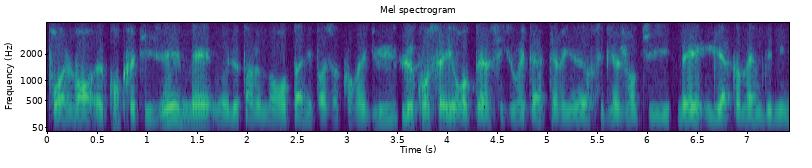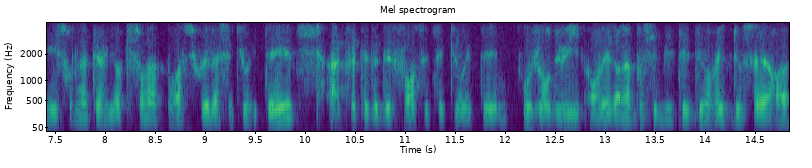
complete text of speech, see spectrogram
probablement euh, concrétisé, mais euh, le Parlement européen n'est pas encore élu. Le Conseil européen de sécurité intérieure, c'est bien gentil, mais il y a quand même des ministres de l'Intérieur qui sont là pour assurer la sécurité. Un traité de défense et de sécurité, aujourd'hui, on est dans la possibilité théorique de faire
